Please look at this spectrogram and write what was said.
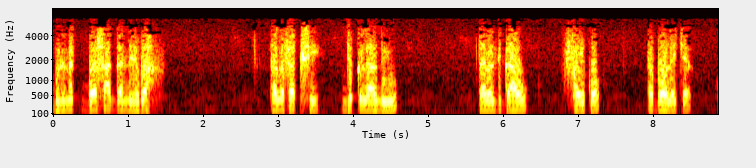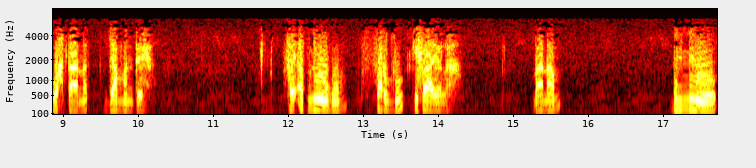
Mu ba ka nga fekk si njëkk laa nuyu dalal di gaaw fay ko te boole ca waxtaan ak jàmmante. Fay ab nuyoo moom fardu kifaaya la. Maanaam buñ nuyoo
